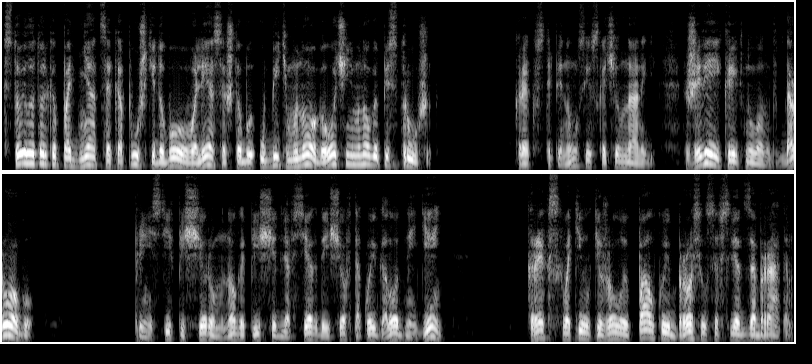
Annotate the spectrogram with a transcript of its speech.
Стоило только подняться к опушке дубового леса, чтобы убить много, очень много пеструшек. Крэг встрепенулся и вскочил на ноги. «Живей!» — крикнул он. «В дорогу!» Принести в пещеру много пищи для всех, да еще в такой голодный день. Крэг схватил тяжелую палку и бросился вслед за братом.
